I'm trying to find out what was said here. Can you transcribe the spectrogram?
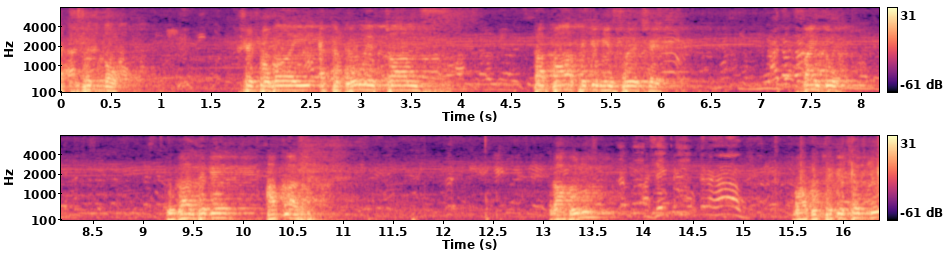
এক শূন্য সে সবাই একটা গোলের চান্স তার পা থেকে মিস হয়েছে। সাইদু দোকান থেকে আকাশ। রাহুল. বাবু থেকে সঞ্জু।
